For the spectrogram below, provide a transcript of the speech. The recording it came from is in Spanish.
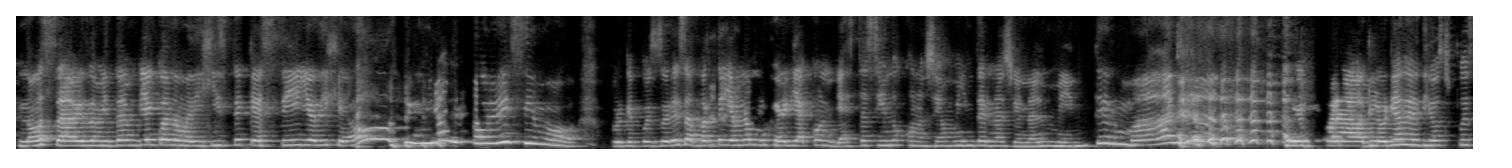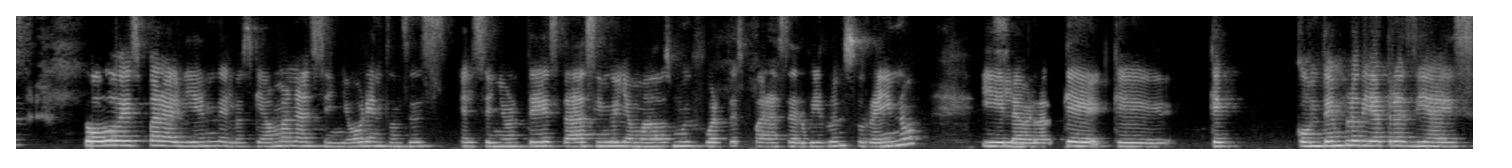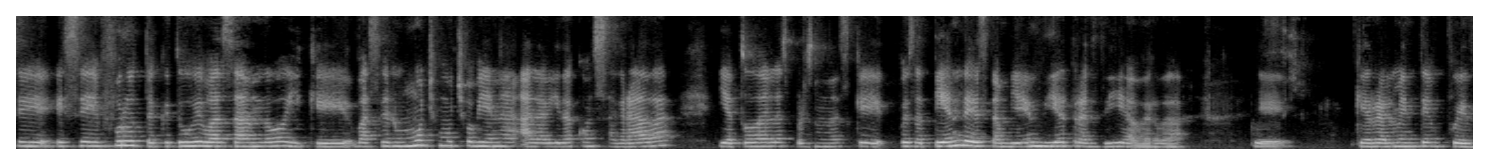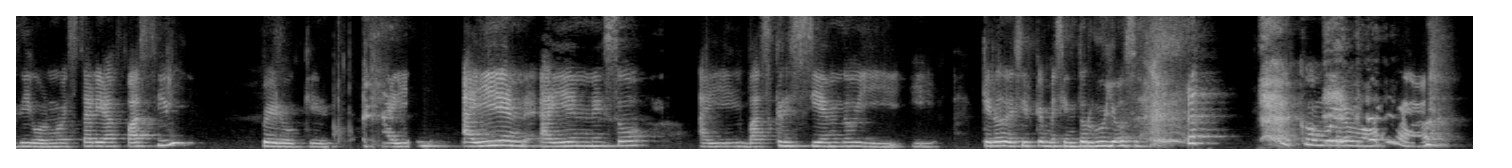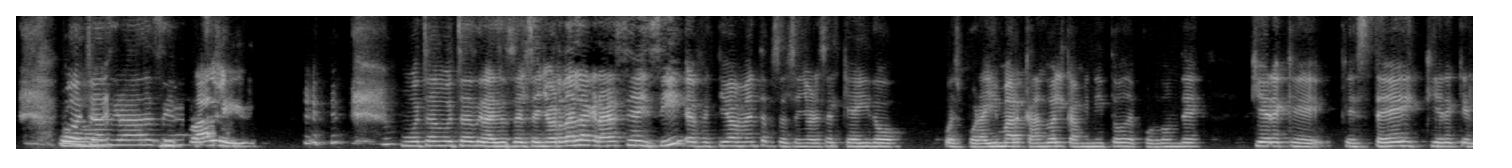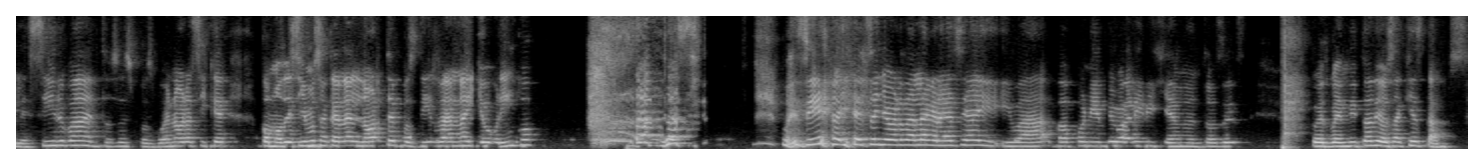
No sabes, a mí también cuando me dijiste que sí, yo dije, oh, genial, padrísimo, porque pues tú eres aparte ya una mujer ya con, ya está siendo conocida muy internacionalmente, hermana. que para gloria de Dios, pues todo es para el bien de los que aman al Señor, entonces el Señor te está haciendo llamados muy fuertes para servirlo en su reino. Y la verdad que, que, que contemplo día tras día ese, ese fruto que tú vas dando y que va a ser mucho, mucho bien a, la vida consagrada y a todas las personas que pues atiendes también día tras día, ¿verdad? Que, que realmente pues digo, no estaría fácil, pero que ahí, ahí, en, ahí en eso, ahí vas creciendo y, y quiero decir que me siento orgullosa. como hermana. Muchas gracias. Muchas, muchas gracias. El Señor da la gracia y sí, efectivamente, pues el Señor es el que ha ido pues por ahí marcando el caminito de por dónde quiere que, esté y quiere que le sirva. Entonces, pues bueno, ahora sí que, como decimos acá en el norte, pues di rana y yo brinco. pues, sí, ahí el Señor da la gracia y, y va, va poniendo y va dirigiendo. Entonces, pues bendito Dios, aquí estamos.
